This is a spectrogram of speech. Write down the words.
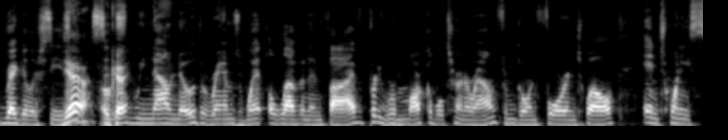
regular season. Yeah, Since okay. We now know the Rams went 11 and five, a pretty remarkable turnaround from going four and 12 in 2016.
